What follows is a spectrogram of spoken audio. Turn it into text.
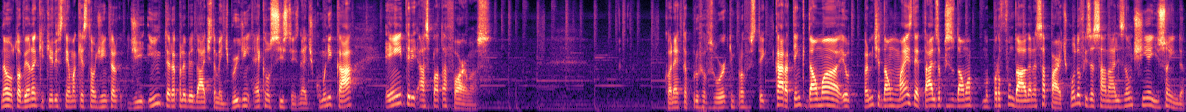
Não, eu tô vendo aqui que eles têm uma questão de, inter, de interoperabilidade também, de Bridging Ecosystems, né? De comunicar entre as plataformas. Conecta Proof of Work e Proof of Stake. Cara, tem que dar uma. Eu, pra mim te dar um mais detalhes, eu preciso dar uma, uma aprofundada nessa parte. Quando eu fiz essa análise, não tinha isso ainda.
